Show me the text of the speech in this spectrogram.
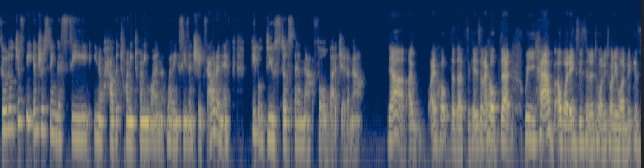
So it'll just be interesting to see, you know, how the 2021 wedding season shakes out and if people do still spend that full budget amount yeah, I I hope that that's the case, and I hope that we have a wedding season in 2021 because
